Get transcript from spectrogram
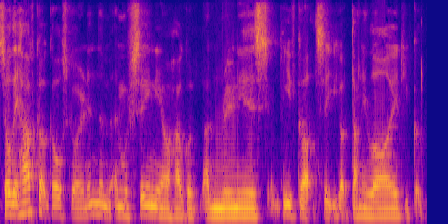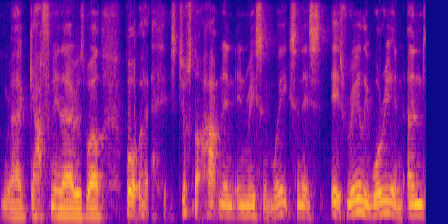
So they have got goal scoring in them, and we've seen you know how good Adam Rooney is. You've got you've got Danny Lloyd, you've got uh, Gaffney there as well, but it's just not happening in recent weeks, and it's it's really worrying. And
